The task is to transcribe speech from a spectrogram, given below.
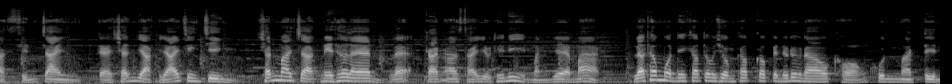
ตัดสินใจ แต่ฉันอยากย้ายจริง ๆ ฉันมาจากเนเธอร์แลนด์ และการอาศัยอยู่ที่นี่มันแย่มาก และทั้งหมดนี้ครับท่านผู้ชมครับก็เป็นเรื่องราวของคุณมาติน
